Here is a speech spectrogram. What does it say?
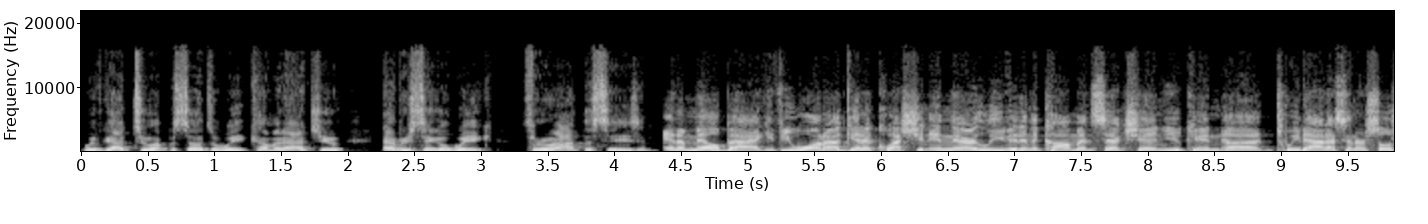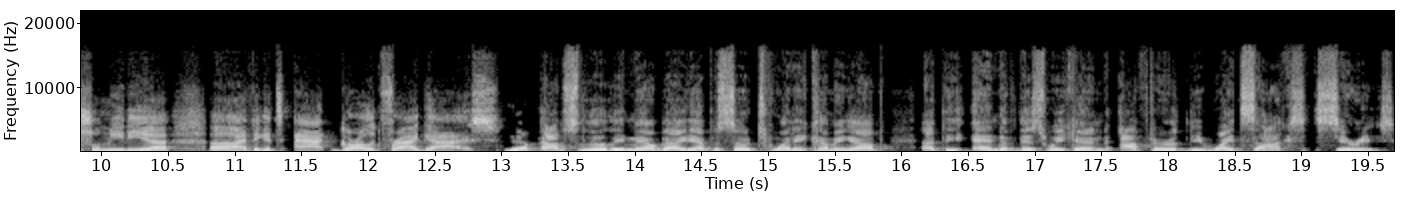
We've got two episodes a week coming at you every single week throughout the season. And a mailbag. If you want to get a question in there, leave it in the comment section. You can uh, tweet at us in our social media. Uh, I think it's at Garlic Fry Guys. Yep, absolutely. Mailbag episode 20 coming up at the end of this weekend after the White Sox series.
